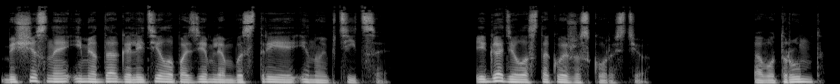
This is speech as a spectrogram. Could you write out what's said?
Бесчестное имя Дага летело по землям быстрее иной птицы и гадило с такой же скоростью. А вот Рунд...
